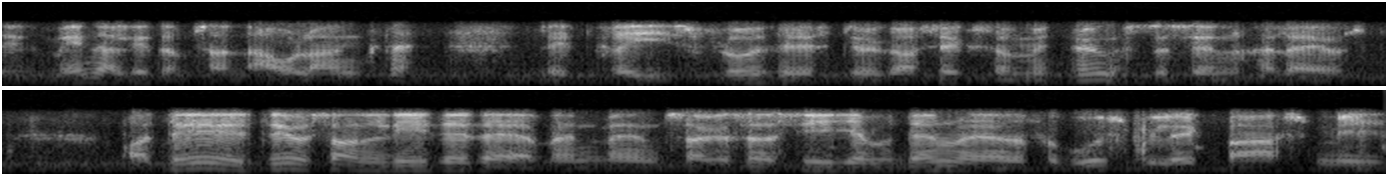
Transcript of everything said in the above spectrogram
det minder lidt om sådan en aflang, lidt gris, flodhest, det er også ikke, som min yngste søn har lavet. Og det, det er jo sådan lige det der, men, men så kan så sige, jamen den vil jeg for guds skyld ikke bare smide,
